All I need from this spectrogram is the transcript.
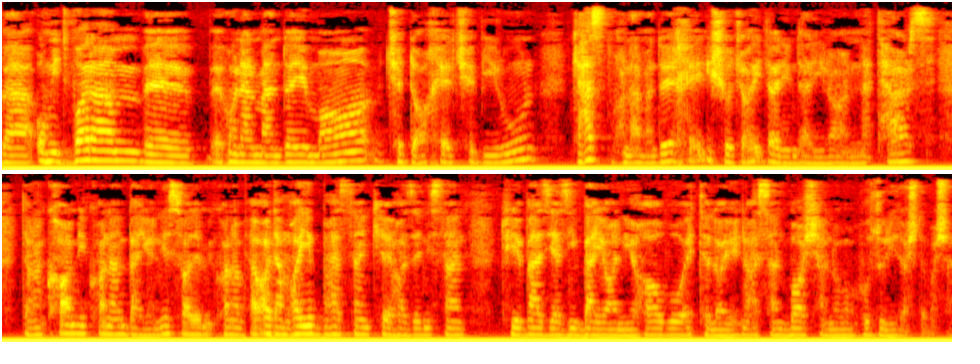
و امیدوارم به هنرمندای ما چه داخل چه بیرون که هست هنرمندای خیلی شجاعی داریم در ایران. نه ترس دارن کار می‌کنن بیانیه صادر می‌کنن. آدم هایی هستن که حاضر نیستن توی بعضی از این بیانیه ها و اطلاعی اینا هستن باشن و حضوری داشته باشن.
